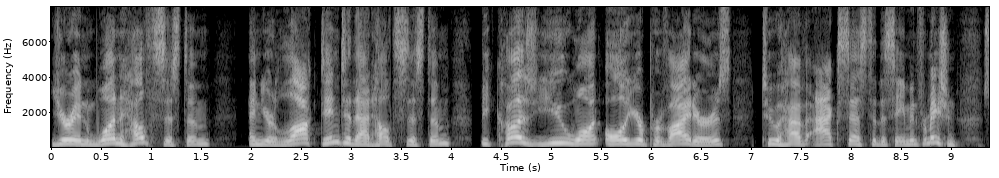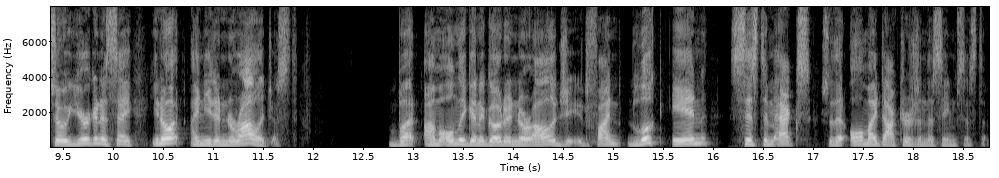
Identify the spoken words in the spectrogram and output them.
you're in one health system and you're locked into that health system because you want all your providers to have access to the same information. So you're going to say, you know what? I need a neurologist, but I'm only going to go to neurology to find, look in system X so that all my doctors are in the same system.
